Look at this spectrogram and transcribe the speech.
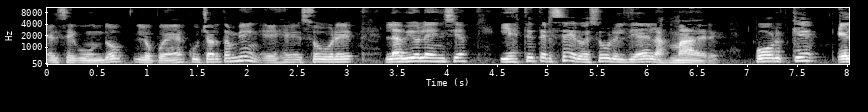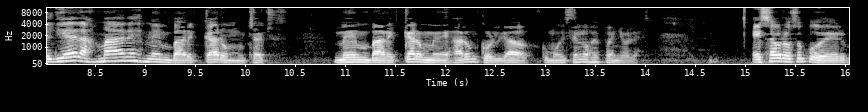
El segundo, lo pueden escuchar también, es eh, sobre la violencia. Y este tercero es sobre el Día de las Madres. Porque el Día de las Madres me embarcaron, muchachos me embarcaron, me dejaron colgado, como dicen los españoles. Es sabroso poder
